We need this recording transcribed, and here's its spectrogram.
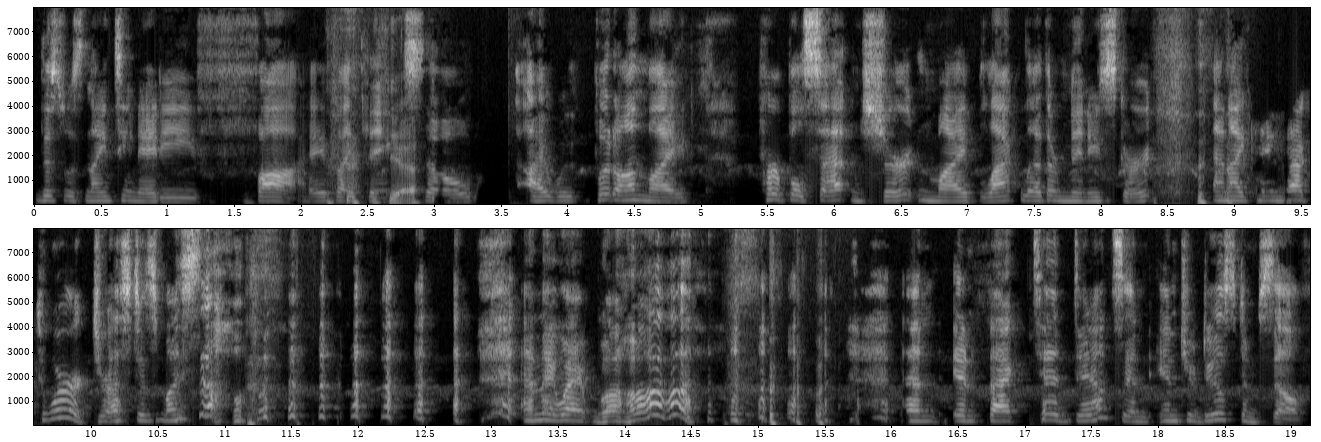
This was 1985, I think. Yeah. So I would put on my purple satin shirt and my black leather mini skirt, and I came back to work dressed as myself. and they went, what? and in fact, Ted Danson introduced himself.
